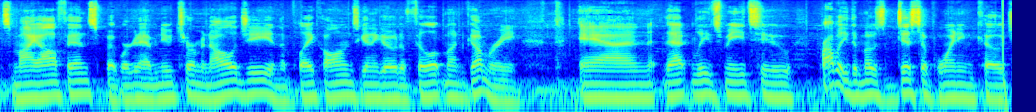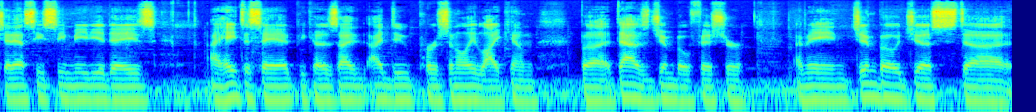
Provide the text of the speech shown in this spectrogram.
It's my offense, but we're going to have new terminology, and the play calling is going to go to Philip Montgomery. And that leads me to probably the most disappointing coach at SEC Media Days. I hate to say it because I, I do personally like him, but that was Jimbo Fisher. I mean, Jimbo just uh,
